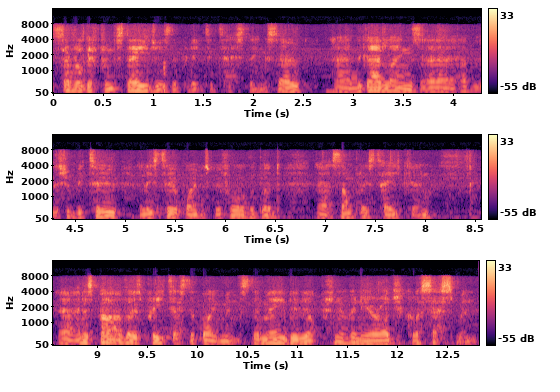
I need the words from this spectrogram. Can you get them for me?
several different stages of predictive testing. So uh, the guidelines uh, there should be two, at least two appointments before the blood uh, sample is taken. Uh, and as part of those pre-test appointments, there may be the option of a neurological assessment,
